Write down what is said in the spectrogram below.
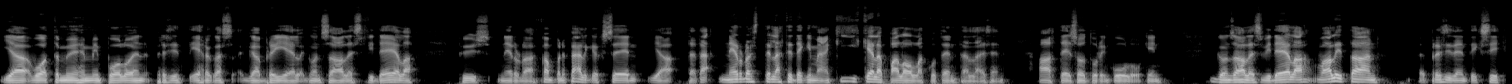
ja vuotta myöhemmin puolueen presidenttiehdokas Gabriel González Videla pyysi Neruda kampanjapäällikökseen, ja tätä Neruda sitten lähti tekemään kiihkeällä palolla, kuten tällaisen AT-soturin kuuluukin. González Videla valitaan presidentiksi,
